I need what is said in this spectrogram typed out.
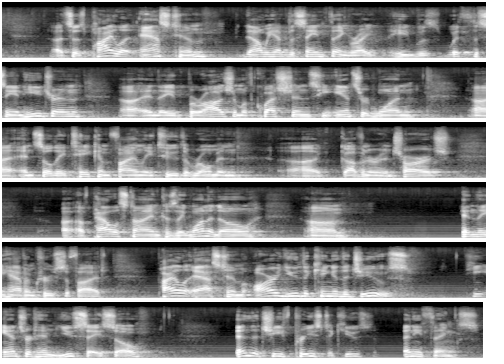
uh, it says, Pilate asked him, now we have the same thing, right? He was with the Sanhedrin, uh, and they barraged him with questions. He answered one, uh, and so they take him finally to the Roman uh, governor in charge. Uh, of Palestine because they want to know um, can they have him crucified? Pilate asked him, Are you the king of the Jews? He answered him, You say so. Then the chief priest accused him of many things.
